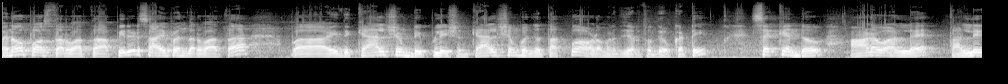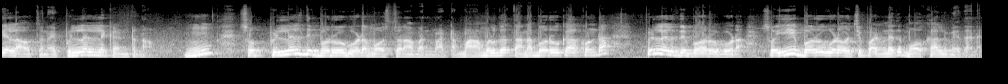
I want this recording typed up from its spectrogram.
మెనోపాస్ తర్వాత పీరియడ్స్ ఆగిపోయిన తర్వాత ఇది కాల్షియం డిప్లీషన్. కాల్షియం కొంచెం తక్కువ అవడం అనేది జరుగుతుంది ఒకటి. సెకండ్ ఆడవాళ్ళే తల్లిగలు అవుతున్నాయి. పిల్లల్ని కంటున్నాం. సో పిల్లలది బరువు కూడా మోస్తున్నాం అనమాట మామూలుగా తన బరువు కాకుండా పిల్లలది బరువు కూడా. సో ఈ బరువు కూడా వచ్చి పడినది మోకాల మీదనే.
